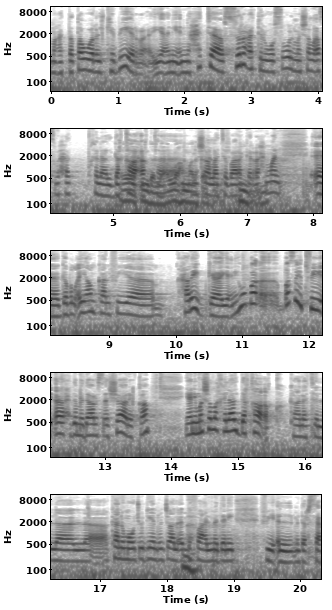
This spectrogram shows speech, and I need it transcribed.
مع التطور الكبير يعني إن حتى سرعة الوصول ما شاء الله أصبحت خلال دقائق اللهم ما شاء الله تبارك الرحمن. آه قبل أيام كان في حريق يعني هو بسيط في احدى مدارس الشارقة. يعني ما شاء الله خلال دقائق كانت ال ال كانوا موجودين رجال الدفاع المدني في المدرسة.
